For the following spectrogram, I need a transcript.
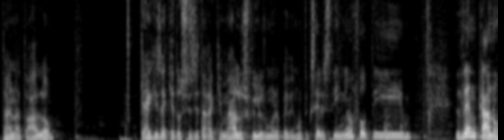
το ένα το άλλο. Και άρχισα και το συζήταγα και με άλλους φίλους μου ρε παιδί μου, ότι ξέρεις τι νιώθω ότι δεν κάνω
